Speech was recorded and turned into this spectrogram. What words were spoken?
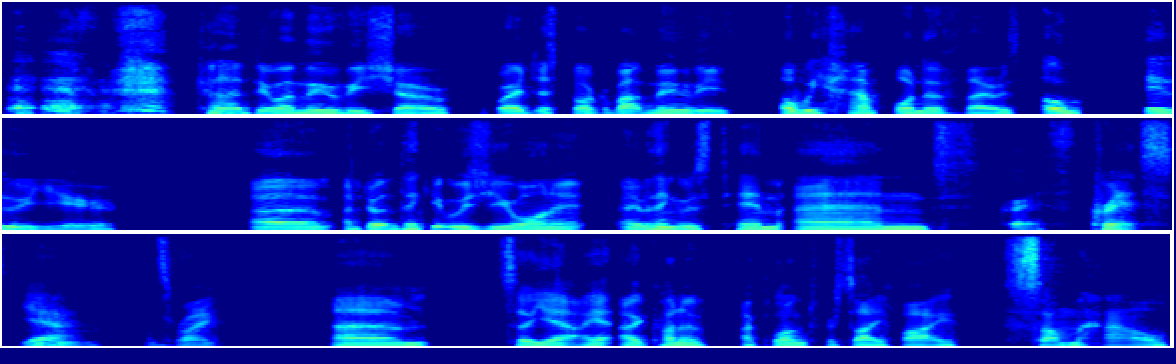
can can I do a movie show where I just talk about movies? Oh, we have one of those. Oh, do you? Um, I don't think it was you on it. I think it was Tim and Chris. Chris. Yeah, Mm. that's right. Um, so yeah, I, I kind of I plunked for sci-fi somehow,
